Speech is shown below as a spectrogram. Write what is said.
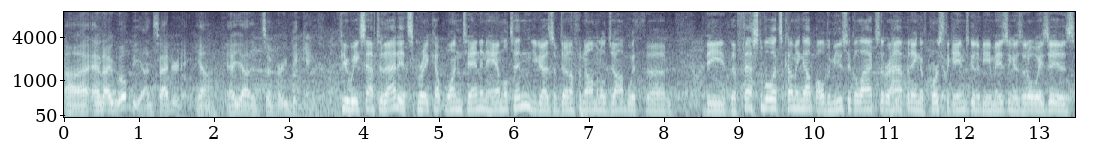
Uh, and I will be on Saturday. Yeah, yeah, yeah. It's a very big game. A few weeks after that, it's Grey Cup 110 in Hamilton. You guys have done a phenomenal job with uh, the the festival that's coming up, all the musical acts that are happening. Of course, the game's going to be amazing as it always is.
